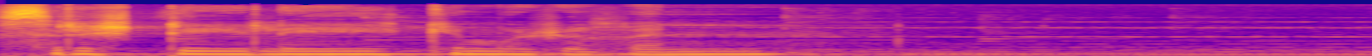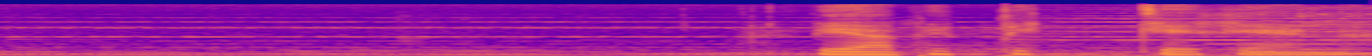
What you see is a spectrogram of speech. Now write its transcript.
സൃഷ്ടിയിലേക്ക് മുഴുവൻ വ്യാപിപ്പിക്കുകയാണ്.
